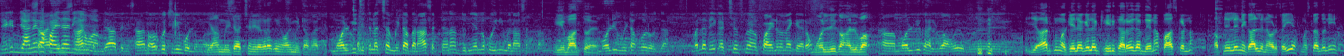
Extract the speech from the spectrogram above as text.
लेकिन जाने का फ़ायदा नहीं है वहाँ आप इंसान और कुछ नहीं बोलूँगा। यहाँ मीठा अच्छा नहीं लग रहा कहीं और मीठा खाते हैं। मौलवी जितना अच्छा मीठा बना सकता है ना दुनिया में कोई नहीं बना सकता। ये बात तो है। मौलवी मीठा खोर होता है। मतलब एक अच्छे उसमें पॉइंट में मैं कह रहा हूँ। मौलवी का हलवा। हाँ मौलवी का हलवा। यार तुम अकेले अकेले खीर खा रहे हो जब देना पास करना। अपने लिए निकाल लेना और सही है मसला तो नहीं है?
